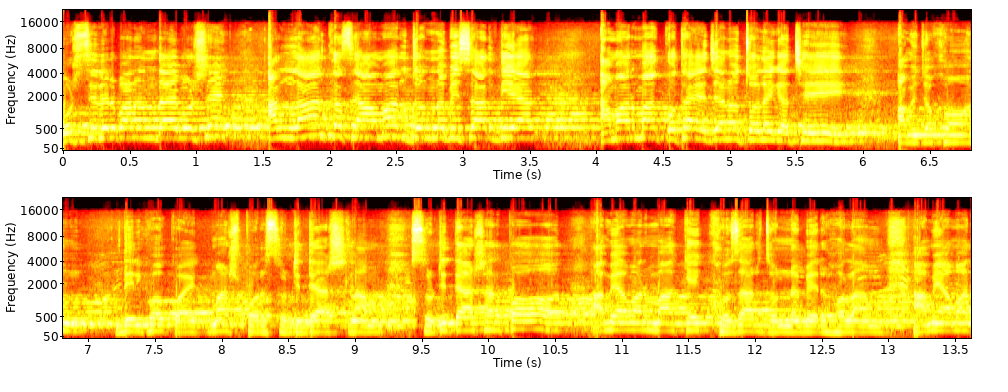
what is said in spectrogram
মসজিদের বারান্দায় বসে, আল্লাহর কাছে আমার জন্য বিচার দিয়া, আমার মা কোথায় যেন চলে গেছে। আমি যখন দীর্ঘ কয়েক মাস পর ছুটিতে আসলাম, ছুটিতে আসার পর আমি আমার মাকে খোঁজার জন্য বের হলাম। আমি আমার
